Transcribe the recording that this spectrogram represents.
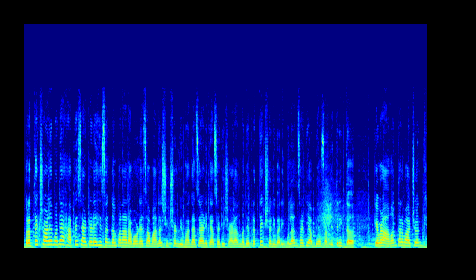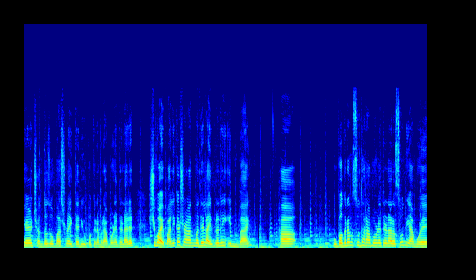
प्रत्येक शाळेमध्ये हॅपी सॅटर्डे ही संकल्पना राबवण्याचा मानस शिक्षण विभागाचा आणि त्यासाठी शाळांमध्ये प्रत्येक शनिवारी मुलांसाठी अभ्यासाव्यतिरिक्त केवळ आमंत्रण वाचन खेळ छंद जोपासणं इत्यादी उपक्रम राबवण्यात येणार आहेत. शिवाय पालिका शाळांमध्ये लायब्ररी इन बँक हा उपक्रम सुद्धा राबवण्यात येणार असून यामुळे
